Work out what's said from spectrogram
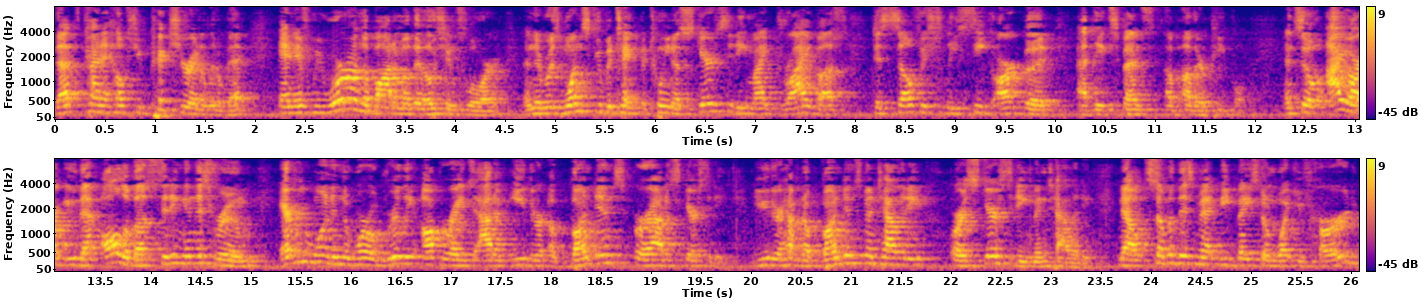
that kind of helps you picture it a little bit. And if we were on the bottom of the ocean floor and there was one scuba tank between us, scarcity might drive us to selfishly seek our good at the expense of other people. And so I argue that all of us sitting in this room, everyone in the world really operates out of either abundance or out of scarcity. You either have an abundance mentality or a scarcity mentality. Now, some of this might be based on what you've heard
